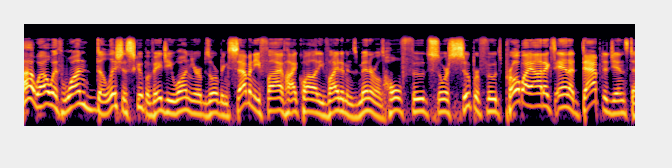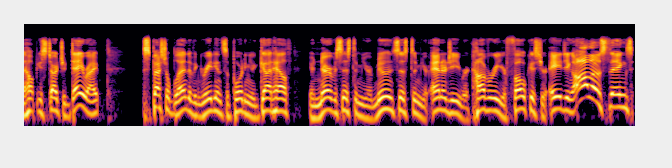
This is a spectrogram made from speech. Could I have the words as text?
Ah, well, with one delicious scoop of AG1, you're absorbing 75 high quality vitamins, minerals, whole food source superfoods, probiotics, and adaptogens to help you start your day right. Special blend of ingredients supporting your gut health, your nervous system, your immune system, your energy, recovery, your focus, your aging, all those things.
